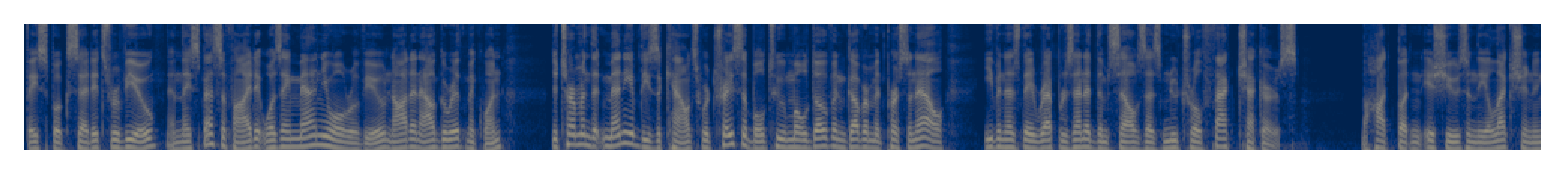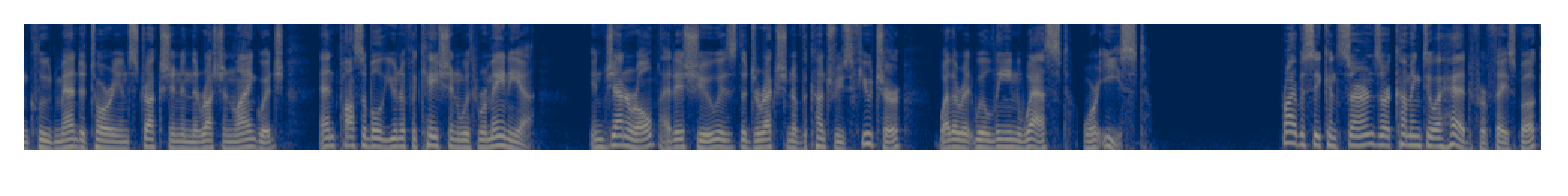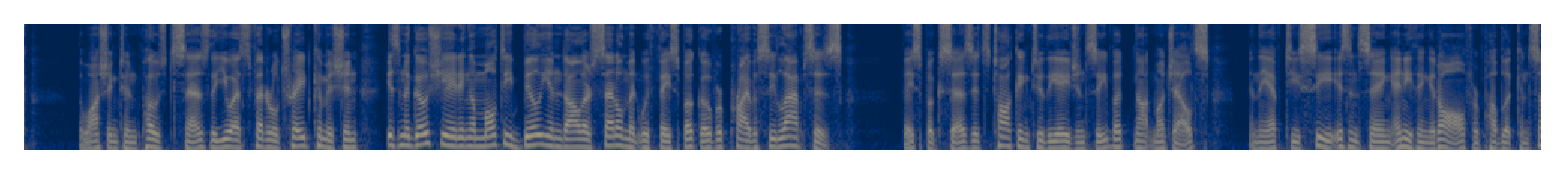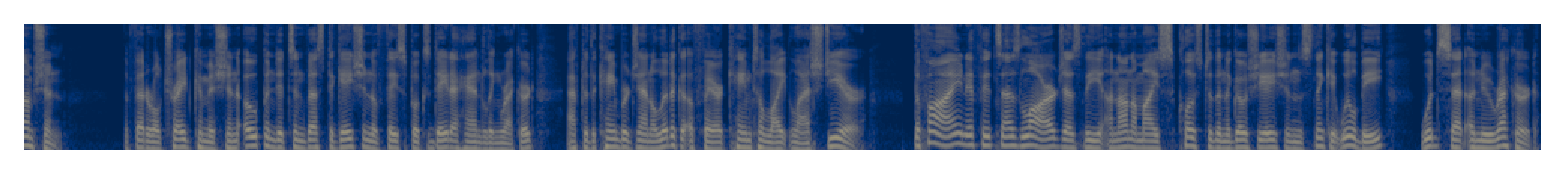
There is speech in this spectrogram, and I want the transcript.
Facebook said its review, and they specified it was a manual review, not an algorithmic one, determined that many of these accounts were traceable to Moldovan government personnel, even as they represented themselves as neutral fact checkers. The hot button issues in the election include mandatory instruction in the Russian language and possible unification with Romania. In general, at issue is the direction of the country's future, whether it will lean west or east. Privacy concerns are coming to a head for Facebook. The Washington Post says the U.S. Federal Trade Commission is negotiating a multi billion dollar settlement with Facebook over privacy lapses. Facebook says it's talking to the agency, but not much else and the FTC isn't saying anything at all for public consumption. The Federal Trade Commission opened its investigation of Facebook's data handling record after the Cambridge Analytica affair came to light last year. The fine, if it's as large as the Anonymice close to the negotiations think it will be, would set a new record.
